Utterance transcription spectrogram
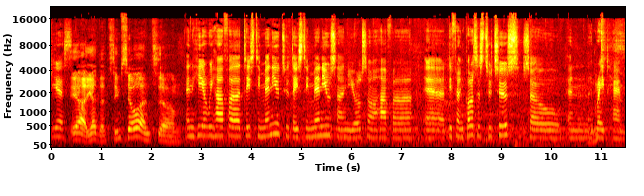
Yes. Yeah, yeah, that seems so. And um, And here we have a tasting menu, two tasting menus, and you also have uh, uh, different courses to choose. So, and great ham.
